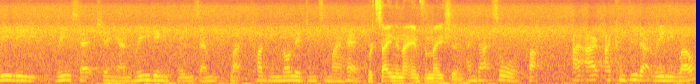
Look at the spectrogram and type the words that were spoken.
really researching and reading things and like plugging knowledge into my head Retaining that information. and that's all. But I, I, I can do that really well,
